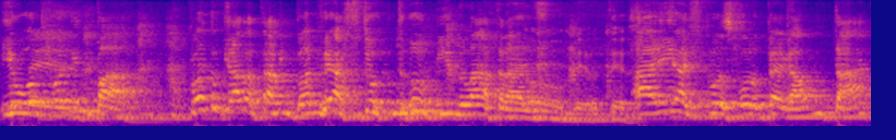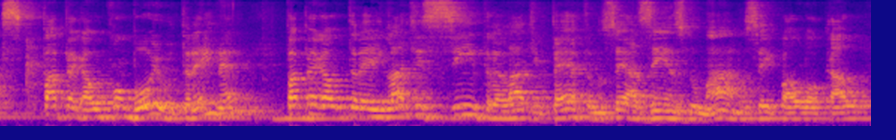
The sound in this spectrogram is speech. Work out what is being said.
e o outro foi limpar. Quando o cara tá limpando, vem as duas dormindo lá atrás. Oh, meu Deus. Aí as duas foram pegar um táxi para pegar o comboio, o trem, né? para pegar o trem lá de Sintra, lá de perto, não sei, Azenhas do Mar, não sei qual local,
